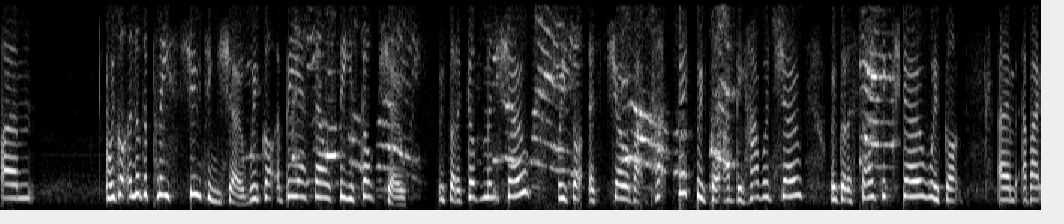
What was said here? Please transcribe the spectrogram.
um we've got another police shooting show. We've got a BSLC's dog show. We've got a government show. We've got a show about tactics. We've got a the Howard show. We've got a psychic show. We've got um about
